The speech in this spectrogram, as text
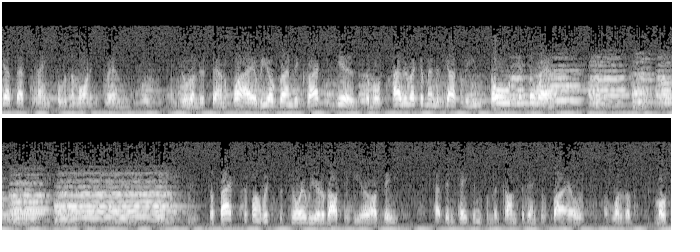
Get that tank full in the morning, friends, you'll understand why Rio Grande Crack is the most highly recommended gasoline sold in the West. The facts upon which the story we are about to hear are based have been taken from the confidential files of one of the most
